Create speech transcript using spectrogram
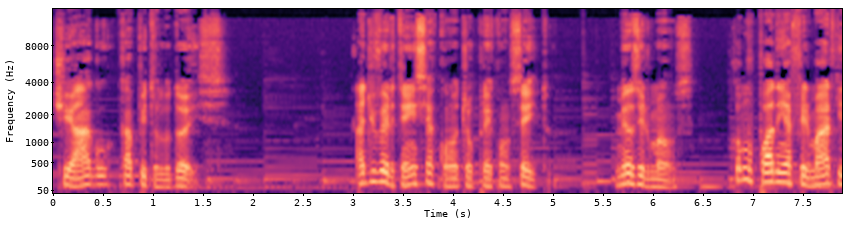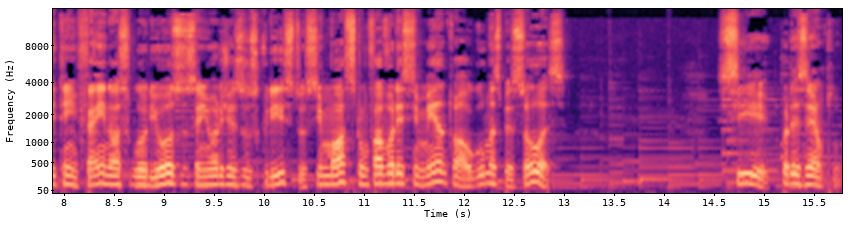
Tiago, capítulo 2 Advertência contra o preconceito. Meus irmãos, como podem afirmar que têm fé em nosso glorioso Senhor Jesus Cristo se mostram favorecimento a algumas pessoas? Se, por exemplo,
